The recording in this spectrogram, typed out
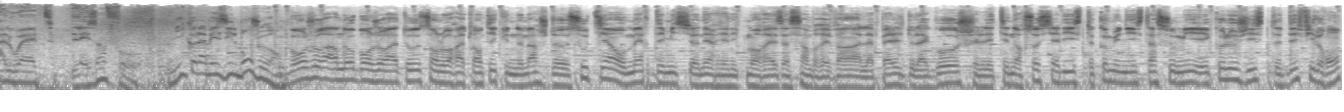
Alouette, les infos. Nicolas Mézil, bonjour. Bonjour Arnaud, bonjour à tous. En Loire-Atlantique, une marche de soutien au maire démissionnaire Yannick Morez à Saint-Brévin. À l'appel de la gauche, les ténors socialistes, communistes, insoumis et écologistes défileront.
